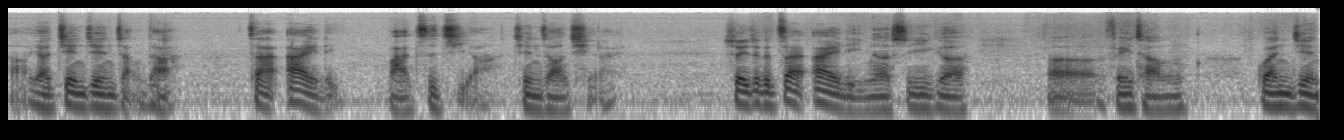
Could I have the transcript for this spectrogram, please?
啊，要渐渐长大，在爱里把自己啊建造起来。所以这个在爱里呢，是一个呃非常关键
